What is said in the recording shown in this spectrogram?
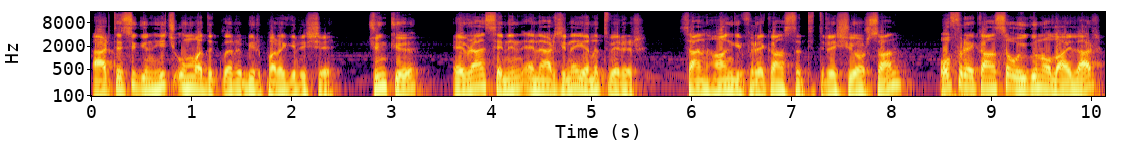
ertesi gün hiç ummadıkları bir para girişi. Çünkü evren senin enerjine yanıt verir. Sen hangi frekansta titreşiyorsan o frekansa uygun olaylar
